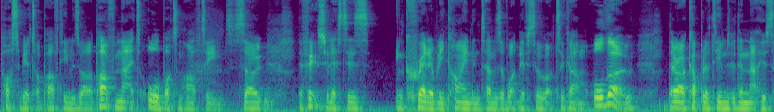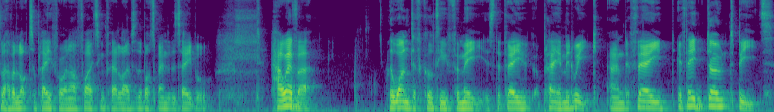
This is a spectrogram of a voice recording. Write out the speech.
possibly a top half team as well. Apart from that, it's all bottom half teams. So the fixture list is incredibly kind in terms of what they've still got to come. Although there are a couple of teams within that who still have a lot to play for and are fighting for their lives at the bottom end of the table. However, the one difficulty for me is that they play in midweek, and if they if they don't beat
